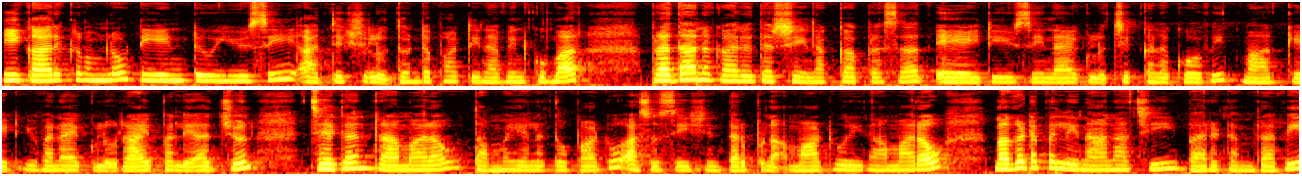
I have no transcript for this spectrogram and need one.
ఈ కార్యక్రమంలో టీఎన్టీయూసీ అధ్యక్షులు దొండపాటి నవీన్ కుమార్ ప్రధాన కార్యదర్శి నక్కా ప్రసాద్ ఏఐటీయూసీ నాయకులు చిక్కల కోవింద్ మార్కెట్ యువ నాయకులు రాయపల్లి అర్జున్ జగన్ రామారావు తమ్మయ్యలతో పాటు అసోసియేషన్ తరపున మాటూరి రామారావు మగటపల్లి నానాజీ భరటం రవి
